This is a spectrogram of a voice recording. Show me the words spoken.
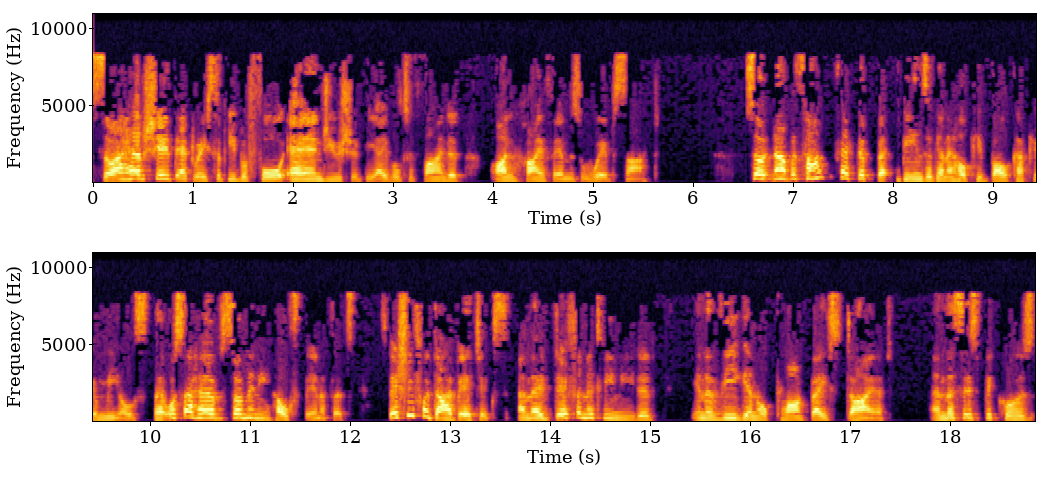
So I have shared that recipe before and you should be able to find it on ChaiFM's website. So now besides the fact that beans are going to help you bulk up your meals, they also have so many health benefits, especially for diabetics, and they're definitely needed in a vegan or plant-based diet. And this is because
